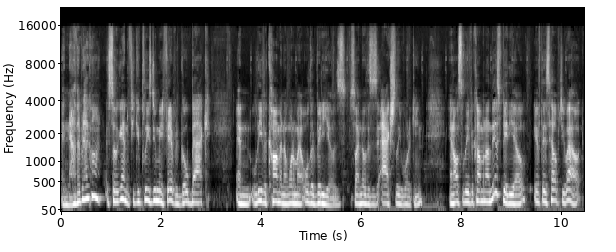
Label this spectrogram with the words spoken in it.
And now they're back on. So again, if you could please do me a favor, go back and leave a comment on one of my older videos so I know this is actually working. And also leave a comment on this video if this helped you out.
